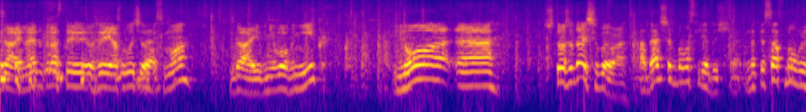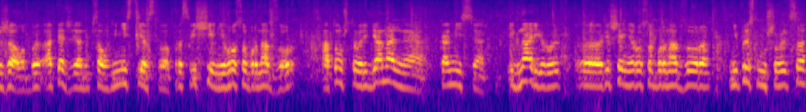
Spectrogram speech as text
да, и на этот раз ты уже я получил Да. письмо, да, и в него вник. Но э, что же дальше было? А дальше было следующее. Написав новые жалобы, опять же я написал в Министерство просвещения и в Рособорнадзор о том, что региональная комиссия игнорирует э, решение Рособорнадзора, не прислушивается.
